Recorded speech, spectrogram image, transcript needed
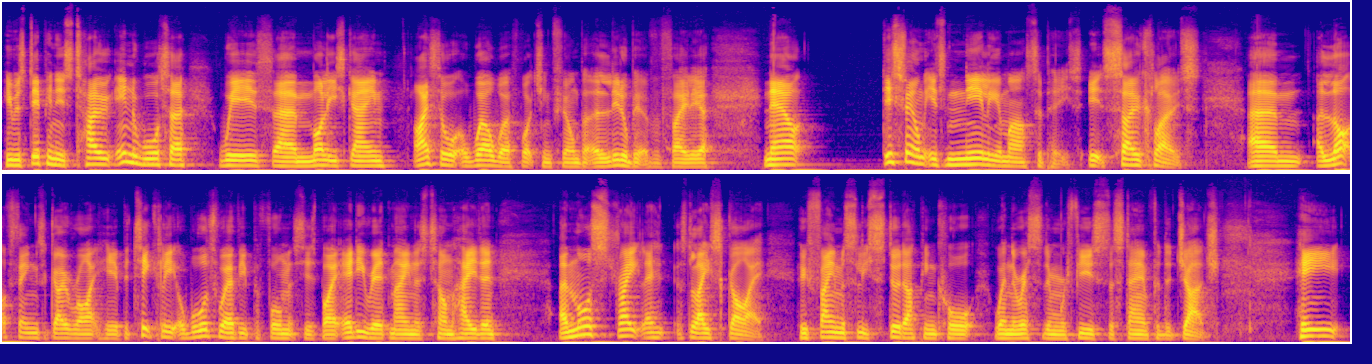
He was dipping his toe in the water with um, Molly's Game. I thought a well worth watching film, but a little bit of a failure. Now, this film is nearly a masterpiece. It's so close. Um, a lot of things go right here, particularly awards worthy performances by Eddie Redmayne as Tom Hayden, a more straight laced guy who famously stood up in court when the rest of them refused to stand for the judge. He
